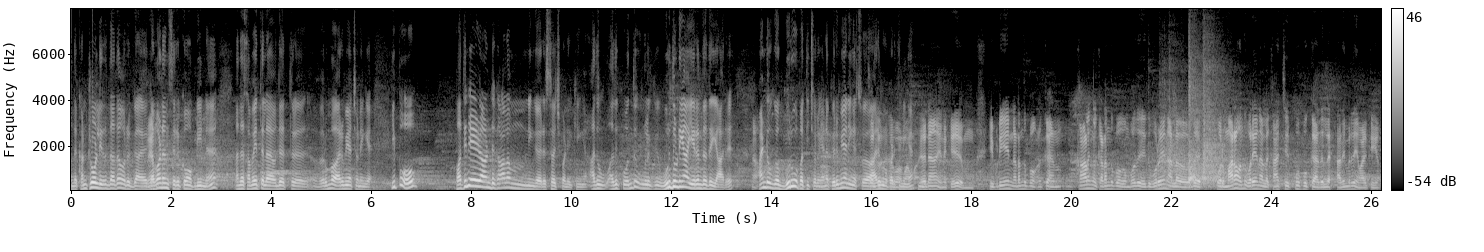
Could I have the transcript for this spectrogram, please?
அந்த கண்ட்ரோல் இருந்தால் தான் ஒரு கவர்னன்ஸ் இருக்கும் அப்படின்னு அந்த சமயத்தில் வந்து ரொம்ப அருமையாக சொன்னீங்க. இப்போது பதினேழு ஆண்டு காலம் நீங்கள் ரிசர்ச் பண்ணியிருக்கீங்க அது அதுக்கு வந்து உங்களுக்கு உறுதுணையாக இருந்தது யார். அண்ட் உங்கள் குருவை பற்றி சொல்லுங்கள் ஏன்னா பெருமையாக நீங்கள். அறிமுகப்படுத்தினீங்க. ஏன்னா எனக்கு இப்படியே நடந்து போ காலங்கள் கடந்து போகும்போது இது ஒரே நல்ல வந்து ஒரு மரம் வந்து ஒரே நல்ல காய்ச்சி பூ பூக்காதுல்ல அதே மாதிரி தான் என் வாழ்க்கையும்.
